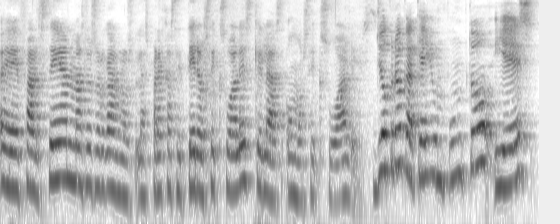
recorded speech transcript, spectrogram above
eh, falsean más los orgasmos las parejas heterosexuales que las homosexuales. Yo creo que aquí hay un punto y es,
